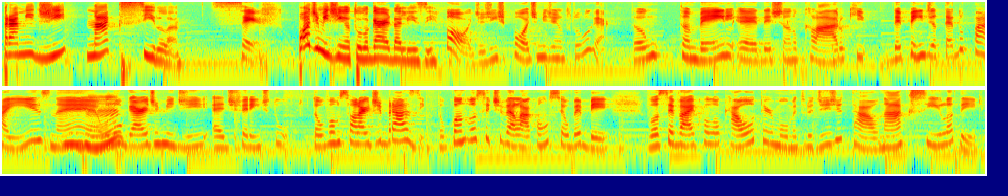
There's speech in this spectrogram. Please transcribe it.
para medir na axila. Certo. Pode medir em outro lugar, Dalise? Pode, a gente pode medir em outro lugar. Então, também é, deixando claro que depende até do país, né? Uhum. O lugar de medir é diferente do outro. Então, vamos falar de Brasil. Então, quando você estiver lá com o seu bebê, você vai colocar o termômetro digital na axila dele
